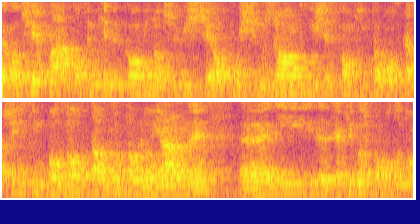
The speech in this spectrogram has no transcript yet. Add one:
e, Ociepa po tym, kiedy Gowin oczywiście opuścił rząd i się skonfliktował z Kaczyńskim, pozostał, został lojalny e, i z jakiegoś powodu tą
